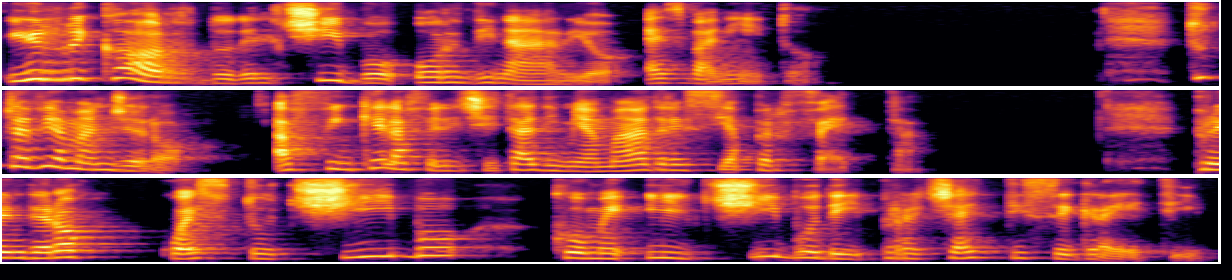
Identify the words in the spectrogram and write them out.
il ricordo del cibo ordinario è svanito. Tuttavia mangerò affinché la felicità di mia madre sia perfetta. Prenderò questo cibo come il cibo dei precetti segreti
